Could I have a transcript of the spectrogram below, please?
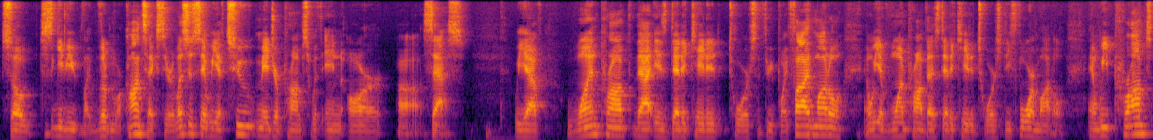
so just to give you like a little bit more context here, let's just say we have two major prompts within our uh. We have one prompt that is dedicated towards the 3.5 model, and we have one prompt that's dedicated towards the 4 model. And we prompt,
